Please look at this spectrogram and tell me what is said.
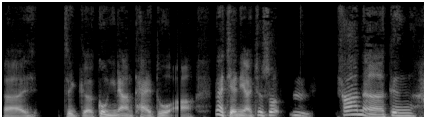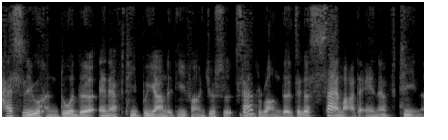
呃，这个供应量太多啊。那简历啊，就是说，嗯，它呢跟还是有很多的 NFT 不一样的地方，就是 s a d r o n 的这个赛马的 NFT 呢，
